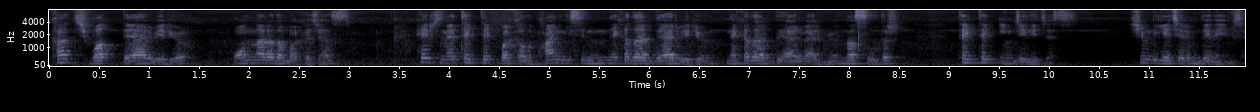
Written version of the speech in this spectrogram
Kaç watt değer veriyor? Onlara da bakacağız. Hepsine tek tek bakalım. Hangisinin ne kadar değer veriyor, ne kadar değer vermiyor, nasıldır? Tek tek inceleyeceğiz. Şimdi geçelim deneyimize.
